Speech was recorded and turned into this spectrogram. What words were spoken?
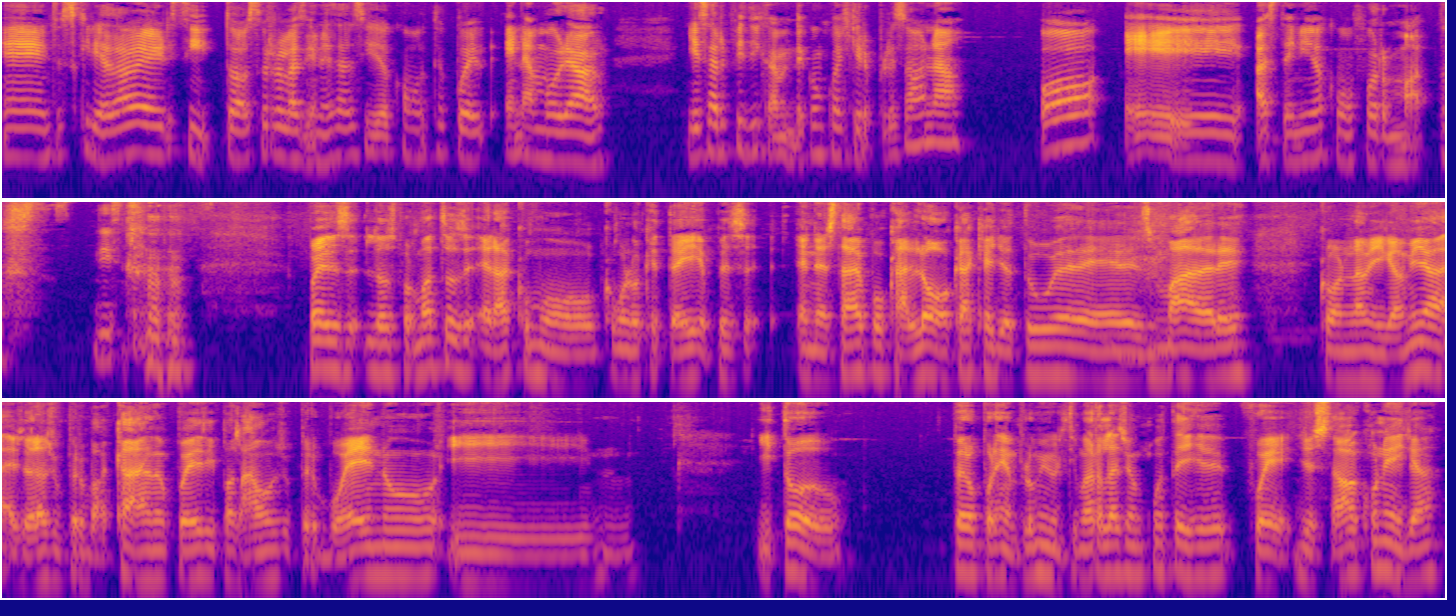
Eh, entonces quería saber si todas tus relaciones han sido como te puedes enamorar y estar físicamente con cualquier persona o eh, has tenido como formatos distintos. Pues los formatos era como, como lo que te dije, pues en esta época loca que yo tuve de desmadre con la amiga mía, eso era súper bacano, pues, y pasábamos súper bueno y, y todo. Pero, por ejemplo, mi última relación, como te dije, fue, yo estaba con ella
